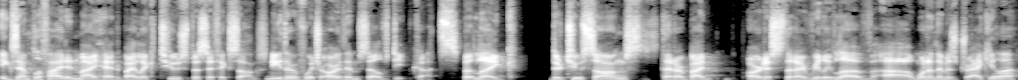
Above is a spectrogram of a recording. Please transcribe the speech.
exemplified in my head by like two specific songs, neither of which are themselves deep cuts, but like they're two songs that are by artists that I really love. Uh, one of them is Dragula,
